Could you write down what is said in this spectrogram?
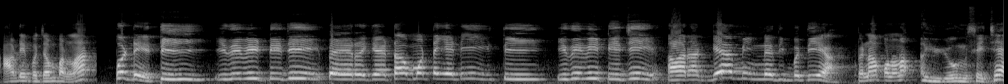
அப்படியே இப்போ ஜம்ப் பண்ணலாம். போட்டு டீ இது வீட்டு ஜி. பெயரை கேட்டா மொட்டையடி டீ இது வீட்டு ஜி. ஆர் ஆர் கேம் அதிபதியா இப்போ என்ன பண்ணோம்னா ஐயோ மிஸ் ஆயிடுச்சே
